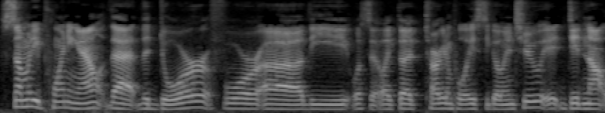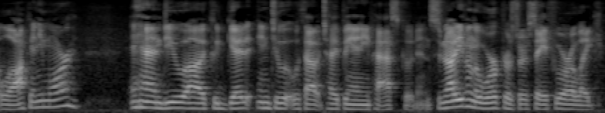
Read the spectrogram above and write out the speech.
somebody pointing out that the door for uh, the what's it like the target employees to go into it did not lock anymore, and you uh, could get into it without typing any passcode in. So not even the workers are safe who are like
